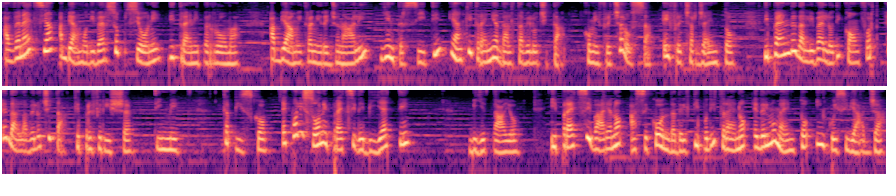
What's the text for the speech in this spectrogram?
a Venezia abbiamo diverse opzioni di treni per Roma Abbiamo i treni regionali, gli intercity e anche i treni ad alta velocità, come i Frecciarossa e i Frecciargento. Dipende dal livello di comfort e dalla velocità che preferisce. Timmy. Capisco. E quali sono i prezzi dei biglietti? Bigliettaio. I prezzi variano a seconda del tipo di treno e del momento in cui si viaggia.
